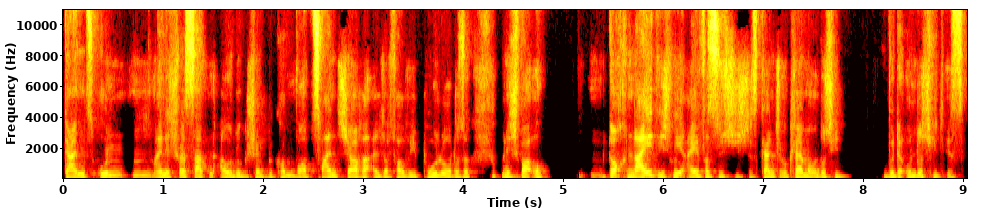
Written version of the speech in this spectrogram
ganz unten. Meine Schwester hat ein Auto geschenkt bekommen, war 20 Jahre alter VW Polo oder so. Und ich war auch doch neidisch, nie eifersüchtig. Das kann ich auch gleich mal Unterschied, wo der Unterschied ist.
